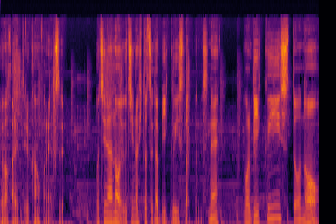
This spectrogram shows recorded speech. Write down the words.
分かれているカンファレンス。こちらのうちの1つがビッグイーストだったんですね。このビッグイーストの、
